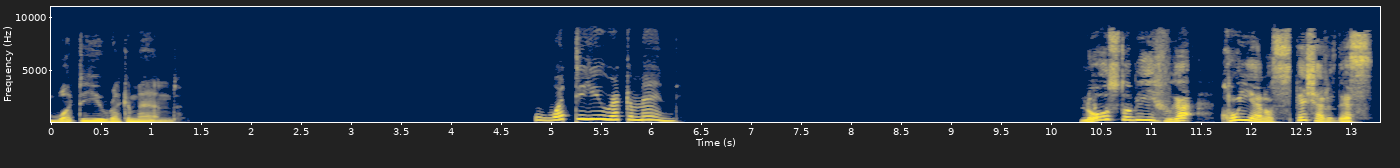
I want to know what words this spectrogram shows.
？What do you recommend? What do you recommend? ローストビーフが今夜のスペシャルです。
